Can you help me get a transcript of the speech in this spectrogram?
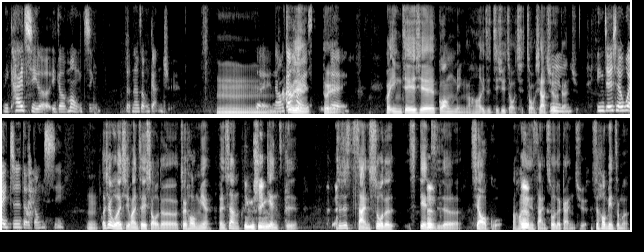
你开启了一个梦境的那种感觉。嗯，对，然后刚好也是对，对，会迎接一些光明，然后一直继续走走下去的感觉，嗯，迎接一些未知的东西。嗯，而且我很喜欢这一首的最后面，很像星星电子，就是闪烁的。电子的效果，嗯、然后有点闪烁的感觉，嗯、是后面怎么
